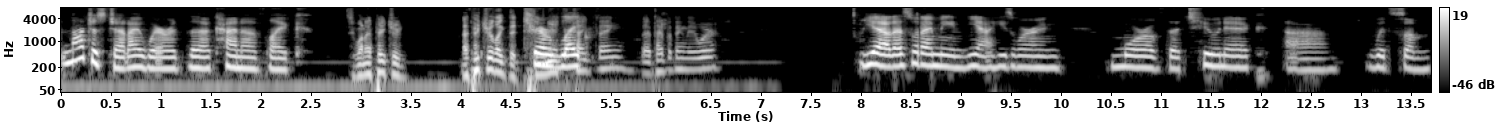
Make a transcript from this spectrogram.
not just Jedi wear the kind of like. See, when I pictured I picture like the tunic like, type thing, that type of thing they wear. Yeah, that's what I mean. Yeah, he's wearing more of the tunic uh, with some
